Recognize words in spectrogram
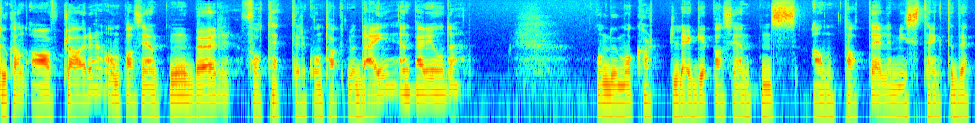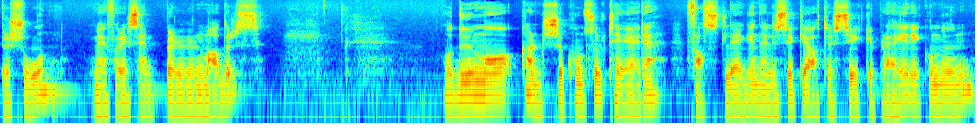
Du kan avklare om pasienten bør få tettere kontakt med deg en periode. Om du må kartlegge pasientens antatte eller mistenkte depresjon med f.eks. Maders. Og du må kanskje konsultere fastlegen eller psykiatrisk sykepleier i kommunen.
